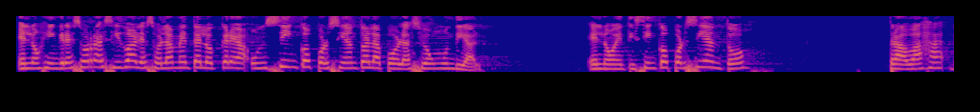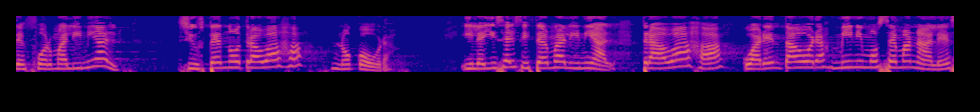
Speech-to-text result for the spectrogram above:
En los ingresos residuales solamente lo crea un 5% de la población mundial. El 95% trabaja de forma lineal. Si usted no trabaja, no cobra y le dice el sistema lineal, trabaja 40 horas mínimo semanales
